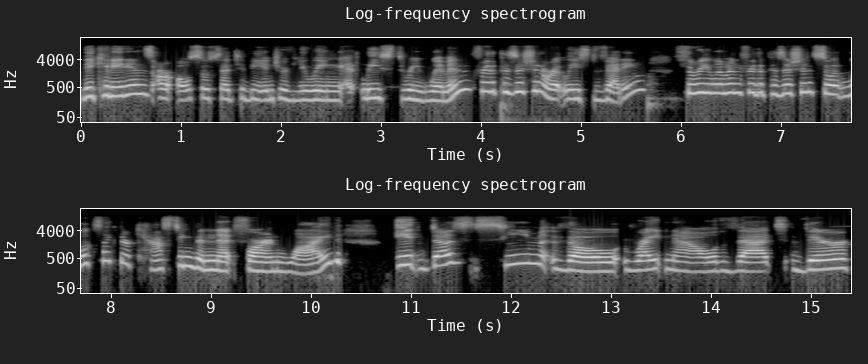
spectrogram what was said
The Canadiens are also said to be interviewing at least three women for the position or at least vetting three women for the position. So it looks like they're casting the net far and wide. It does seem though right now that they're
